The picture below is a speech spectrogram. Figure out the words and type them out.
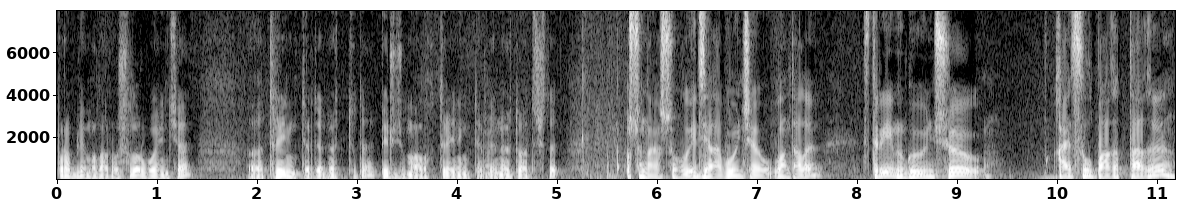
проблемалары ошолор боюнча тренингтерден өттү да бир жумалык тренингтерден өтүп атышты. Ушуна ушул идеялар боюнча уланталы. Сиздерге эми көбүнчө кайсыл багыттагы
